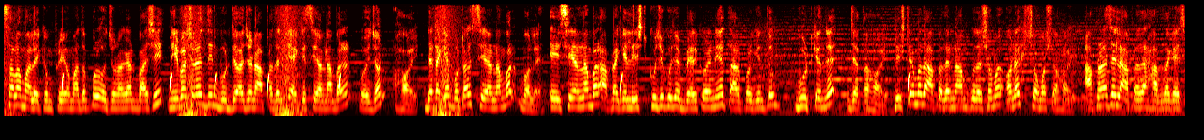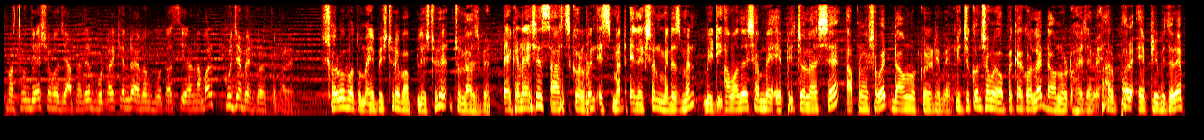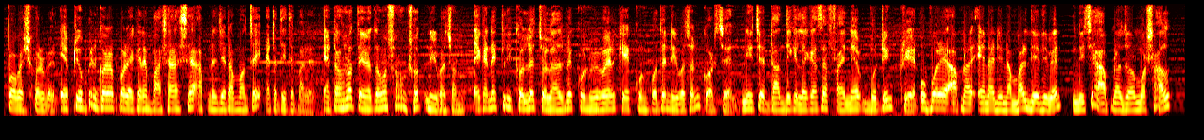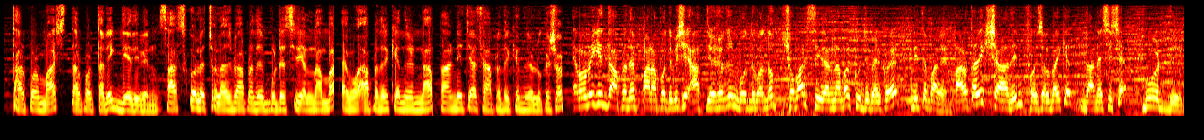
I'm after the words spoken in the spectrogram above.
আসসালামু আলাইকুম, প্রিয় মাধবপুর ও চুনাঘাটবাসী নির্বাচনের দিন ভোট দেওয়ার জন্য আপনাদেরকে একটি সিরিয়াল নাম্বারের প্রয়োজন হয়, যেটাকে ভোটার সিরিয়াল নাম্বার বলে। এই সিরিয়াল নাম্বার আপনাকে লিস্ট খুঁজে খুঁজে বের করে নিয়ে তারপর কিন্তু ভোট কেন্দ্রে যেতে হয়। লিস্টের মধ্যে আপনাদের নাম খোঁজার সময় অনেক সমস্যা হয়। আপনারা চাইলে আপনাদের হাতে থাকা স্মার্টফোন দিয়ে সহজে আপনাদের ভোটার কেন্দ্র এবং ভোটার সিরিয়াল নাম্বার খুঁজে বের করতে পারেন। সর্বপ্রথম অ্যাপ স্টোরে বা প্লে স্টোরে চলে আসবেন। এখানে এসে সার্চ করবেন স্মার্ট ইলেকশন ম্যানেজমেন্ট বিডি আমাদের সামনে অ্যাপটি চলে আসছে, আপনারা সবাই ডাউনলোড করে নেবেন। কিছুক্ষণ সময় অপেক্ষা করলে ডাউনলোড হয়ে যাবে। তারপর অ্যাপটির ভিতরে প্রবেশ করবেন। অ্যাপটি ওপেন করার পর এখানে বাসা আছে, আপনি যেটা মন চাই এটা দিতে পারেন। এটা হলো তেরোতম সংসদ নির্বাচন। এখানে ক্লিক করলে চলে আসবে কোন বিভাগের কে কোন পদে নির্বাচন করছেন। নিচে ডান দিকে লেখা আছে ফাইনে ভোটিং ক্রিয়েট উপরে আপনার এনআইডি নাম্বার দিয়ে দিবেন। নিচে আপনার সাল, তারপর মাস, তারপর তারিখ দিয়ে দিবেন। সার্চ করলে চলে আসবে আপনাদের ভোটের সিরিয়াল নাম্বার এবং আপনাদের কেন্দ্রের নাম। তার নিচে আছে আপনাদের কেন্দ্রের লোকেশন এভাবে কিন্তু আপনাদের পাড়া প্রতিবেশী, আত্মীয় স্বজন বন্ধু বান্ধব সবার সিরিয়াল নাম্বার খুঁজে বের করে নিতে পারেন। বারো তারিখ সারাদিন ফৈসল ভাইকে দানে শেষে ভোট দিন।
